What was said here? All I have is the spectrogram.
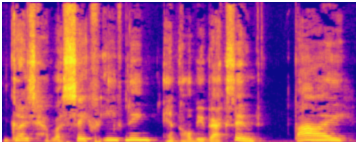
You guys have a safe evening and I'll be back soon. Bye.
